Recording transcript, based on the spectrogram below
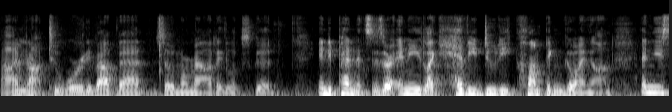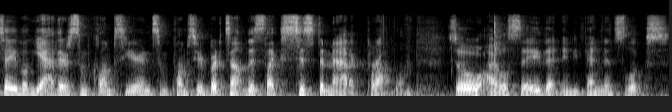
I'm not too worried about that, so normality looks good. Independence, is there any like heavy duty clumping going on? And you say, well, yeah, there's some clumps here and some clumps here, but it's not this like systematic problem. So I will say that independence looks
